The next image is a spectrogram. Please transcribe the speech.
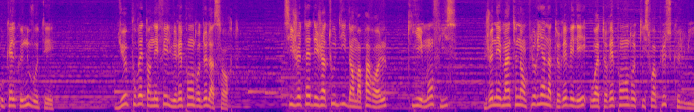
ou quelque nouveauté. Dieu pourrait en effet lui répondre de la sorte. Si je t'ai déjà tout dit dans ma parole, qui est mon Fils, je n'ai maintenant plus rien à te révéler ou à te répondre qui soit plus que lui.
